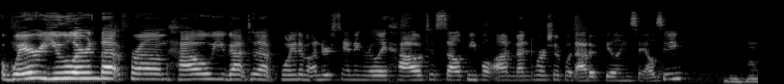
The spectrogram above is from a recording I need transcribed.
where you learned that from how you got to that point of understanding really how to sell people on mentorship without it feeling salesy? Mm-hmm.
